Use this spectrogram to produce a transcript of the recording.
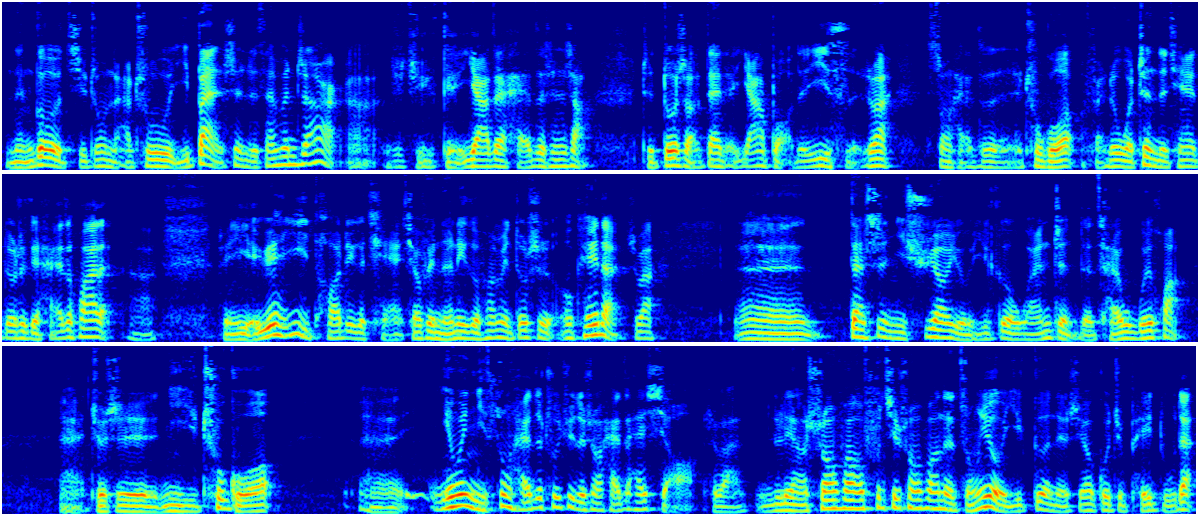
能够其中拿出一半甚至三分之二啊，就去给压在孩子身上，这多少带点押宝的意思是吧？送孩子出国，反正我挣的钱也都是给孩子花的啊，也愿意掏这个钱，消费能力各方面都是 OK 的，是吧？嗯，但是你需要有一个完整的财务规划，哎，就是你出国。呃，因为你送孩子出去的时候，孩子还小，是吧？两双方夫妻双方呢，总有一个呢是要过去陪读的，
